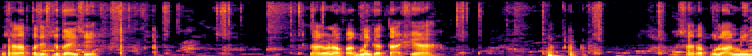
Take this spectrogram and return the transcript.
Masarap kasi ito guys eh. Lalo na pag may gata siya. Masarap ulamin.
